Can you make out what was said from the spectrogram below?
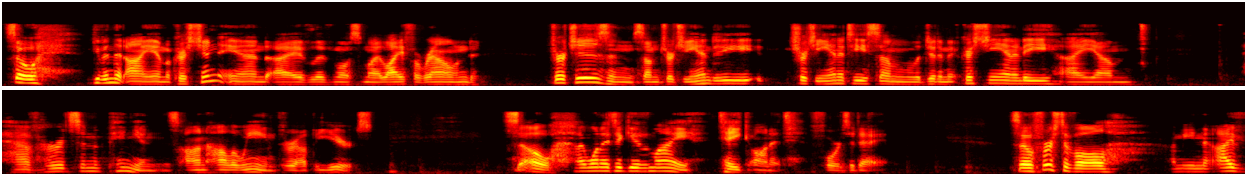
So, given that I am a Christian and I've lived most of my life around churches and some churchianity, churchianity, some legitimate Christianity, I um, have heard some opinions on Halloween throughout the years. So, I wanted to give my take on it for today. So, first of all, I mean, I've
